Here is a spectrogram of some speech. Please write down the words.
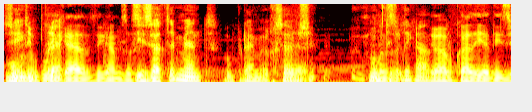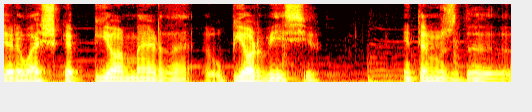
Sim, o multiplicado, digamos assim. Exatamente. O prémio recebes multiplicado. Eu há bocado ia dizer, eu acho que a pior merda, o pior vício em termos de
